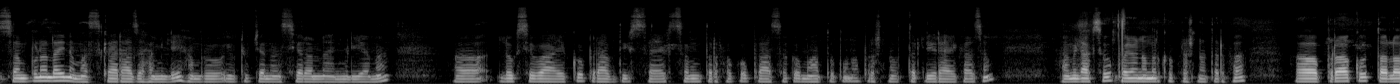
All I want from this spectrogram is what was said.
सम्पूर्णलाई नमस्कार। आज हामीले हाम्रो युट्युब च्यानल सेयर अनलाइन मिडियामा लोकसेवा आयोगको प्राविधिक सहायक सङ्घतर्फको प्रासको महत्त्वपूर्ण प्रश्न उत्तर लिएर आएका छौँ। हामी लाग्छौँ पहिलो नम्बरको प्रश्नतर्फ प्रको तल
